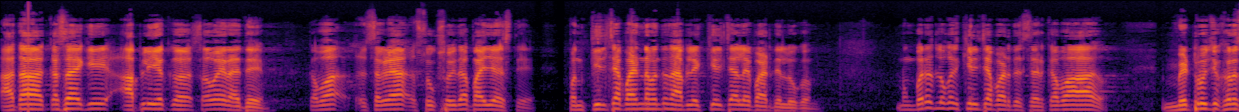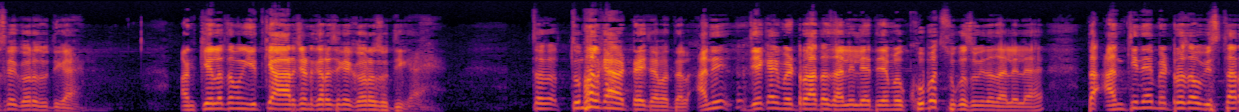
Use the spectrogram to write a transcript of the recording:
आता कसं आहे की आपली एक सवय राहते. किंवा सगळ्या सुखसुविधा पाहिजे असते पण किलच्या पाडणं म्हणते ना आपले किलच्या लय पाडते लोक. मग बरेच लोक किलच्या पाडते सर. का बा मेट्रोची खरंच काही गरज होती काय? आणि केलं तर मग इतक्या अर्जंट करायची काही गरज होती काय? तर तुम्हाला काय वाटतं याच्याबद्दल? आणि जे काही मेट्रो आता झालेली आहे त्याच्यामुळे खूपच सुखसुविधा झालेल्या आहे. तर आणखीन या मेट्रोचा विस्तार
